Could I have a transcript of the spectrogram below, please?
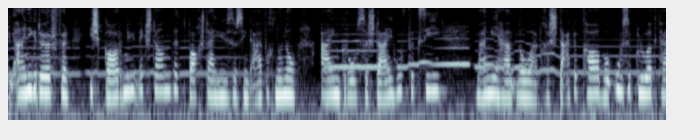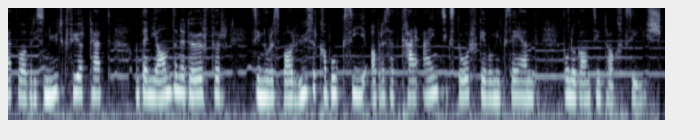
Bei einigen Dörfern ist gar nichts mehr gestanden. Die Bachsteinhäuser sind einfach nur noch ein grosser Steinhaufen gewesen. Manche hatten noch einfach einen Stegen gehabt, der rausgeschaut hat, der aber ins Nichts geführt hat. Und dann in anderen Dörfern sind nur ein paar Häuser kaputt gewesen, aber es hat kein einziges Dorf gegeben, das wir gesehen haben, das noch ganz intakt war.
